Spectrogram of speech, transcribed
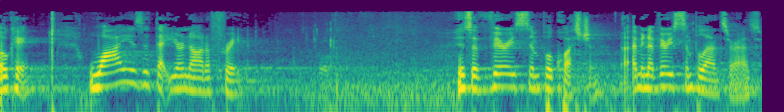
Okay. Why is it that you're not afraid? It's a very simple question. I mean, a very simple answer. As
